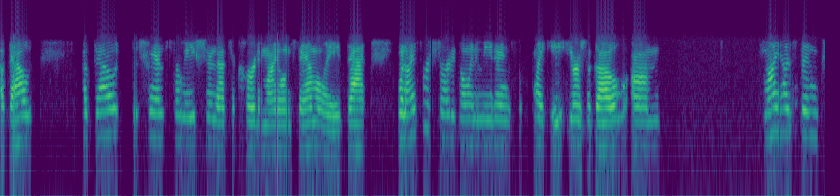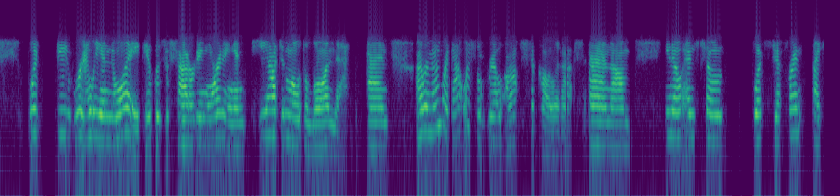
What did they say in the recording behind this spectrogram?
about about the transformation that's occurred in my own family. That when I first started going to meetings like eight years ago, um, my husband would be really annoyed. It was a Saturday morning and he had to mow the lawn then. And I remember that was a real obstacle in us. And um, you know, and so what's different? Like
